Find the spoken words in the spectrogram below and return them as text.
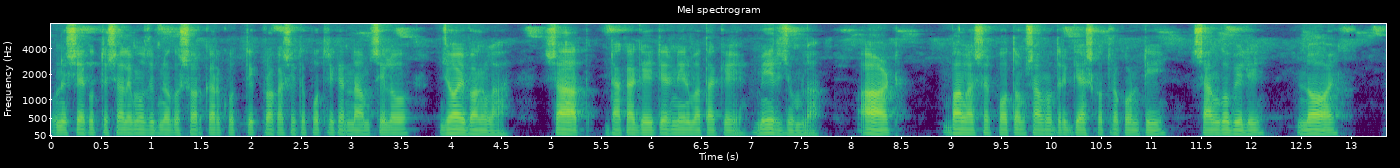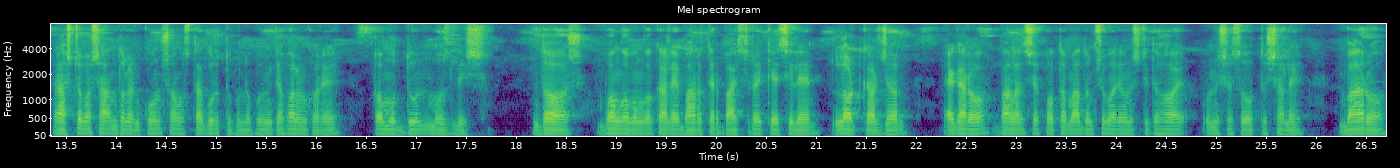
উনিশশো একাত্তর সালে মুজিবনগর সরকার কর্তৃক প্রকাশিত পত্রিকার নাম ছিল জয় বাংলা। সাত, ঢাকা গেটের নির্মাতাকে মীর জুমলা। আট, বাংলাদেশের প্রথম সামুদ্রিক গ্যাস ক্ষেত্র কোনটি? সাঙ্গবেলি। নয়, রাষ্ট্রভাষা আন্দোলন কোন সংস্থা গুরুত্বপূর্ণ ভূমিকা পালন করে? তমুদ্দুন মজলিস। দশ, বঙ্গভঙ্গকালে ভারতের ভাইসরয় কে ছিলেন? Lord Curzon. এগারো, বাংলাদেশের প্রথম আদমশুমারি অনুষ্ঠিত হয় উনিশশো চুয়াত্তর সালে। বারো,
